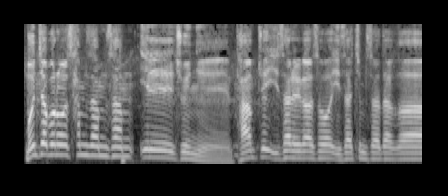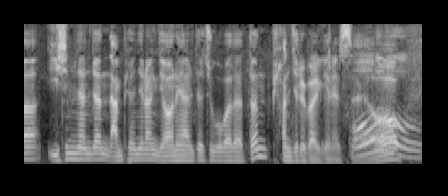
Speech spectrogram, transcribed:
문자번호 3331 주인님 다음 주에 이사를 가서 이삿짐 싸다가 20년 전 남편이랑 연애할 때 주고받았던 편지를 발견했어요. 오.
